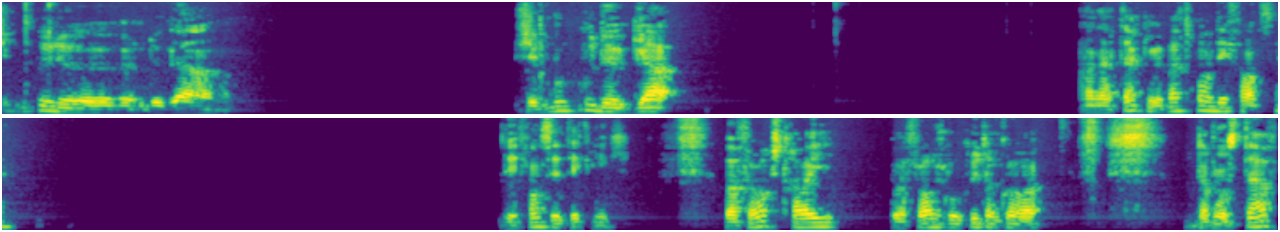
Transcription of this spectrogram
J'ai beaucoup de, gars j'ai beaucoup de gars en attaque, mais pas trop en défense. Hein. Défense et technique. Va falloir que je travaille, va falloir que je recrute encore hein. dans mon staff.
